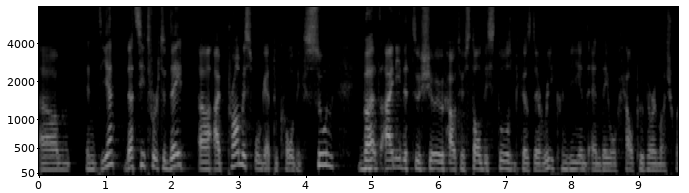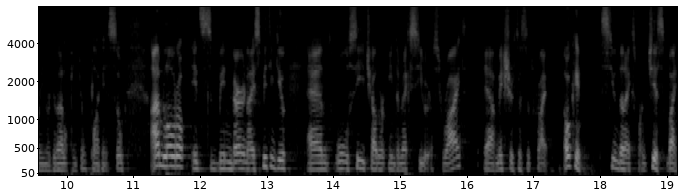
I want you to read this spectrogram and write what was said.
Um, and yeah, that's it for today. Uh, I promise we'll get to coding soon, but I needed to show you how to install these tools because they're really convenient and they will help you very much when you're developing your plugins. So I'm Lovro. It's been very nice meeting you and we'll see each other in the next series, right? Yeah, make sure to subscribe. Okay, see you in the next one. Cheers. Bye.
